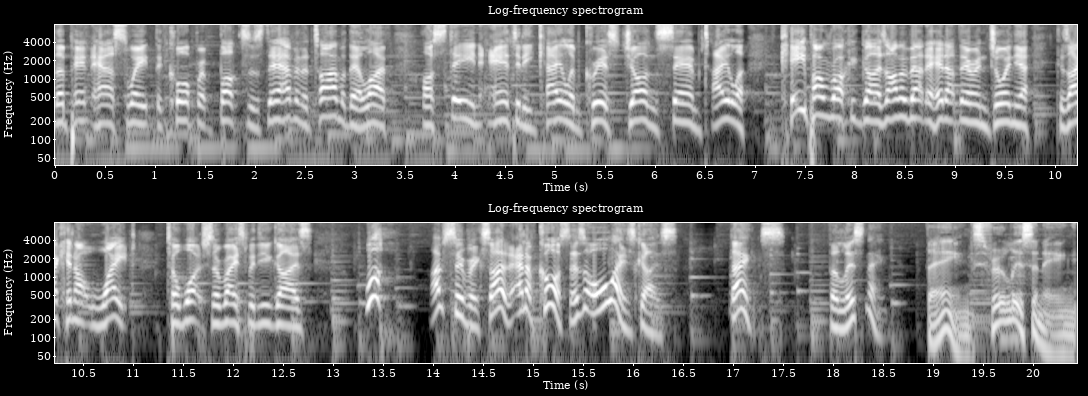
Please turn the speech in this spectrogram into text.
the penthouse suite, the corporate boxes. They're having the time of their life. Austin, Anthony, Caleb, Chris, John, Sam, Taylor. Keep on rocking, guys. I'm about to head up there and join you because I cannot wait to watch the race with you guys. Woo! I'm super excited. And of course, as always, guys, thanks for listening. Thanks for listening.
